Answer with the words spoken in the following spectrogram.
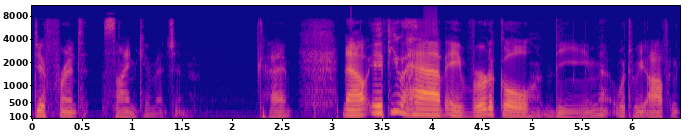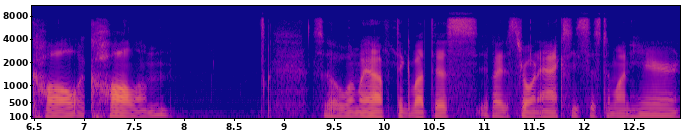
different sign convention. Okay, now if you have a vertical beam, which we often call a column, so one way I often think about this, if I just throw an axis system on here,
